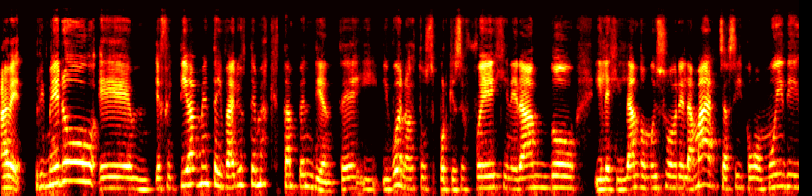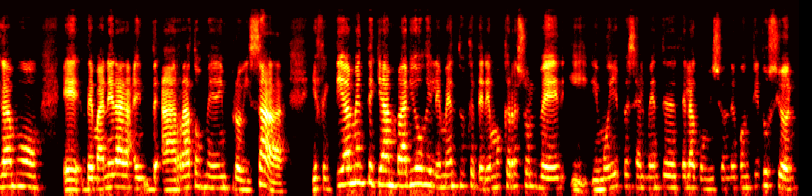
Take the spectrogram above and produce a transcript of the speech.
A ver, primero, eh, efectivamente hay varios temas que están pendientes y, y, bueno, esto es porque se fue generando y legislando muy sobre la marcha, así como muy, digamos, eh, de manera eh, a ratos medio improvisada. Y efectivamente quedan varios elementos que tenemos que resolver y, y muy especialmente desde la Comisión de Constitución.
